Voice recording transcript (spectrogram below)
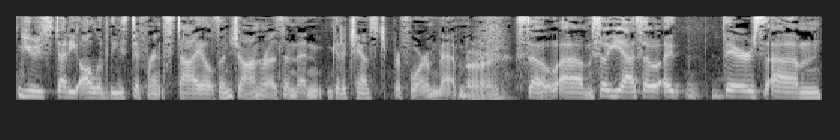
you study all of these different styles and genres, and then get a chance to perform them. All right. Okay. So, um, so yeah, so uh, there's um,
